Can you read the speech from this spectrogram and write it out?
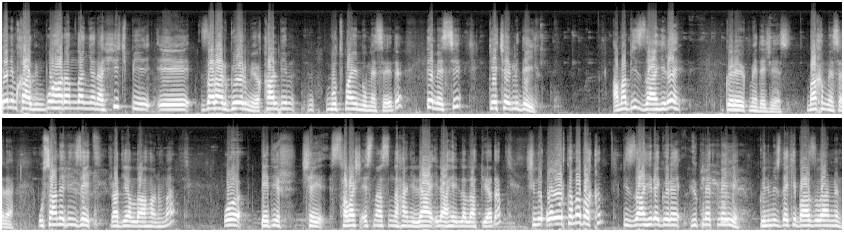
benim kalbim bu haramdan yana hiçbir e, zarar görmüyor. Kalbim mutmain bu meselede demesi geçerli değil. Ama biz zahire göre hükmedeceğiz. Bakın mesela Usame bin Zeyd radıyallahu anhuma o Bedir şey savaş esnasında hani la ilahe illallah diyor adam. Şimdi o ortama bakın. Biz zahire göre hükmetmeyi günümüzdeki bazılarının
